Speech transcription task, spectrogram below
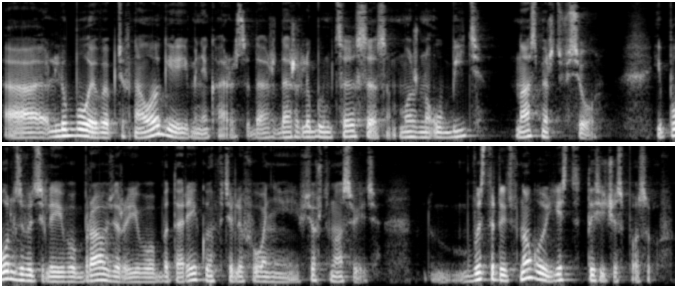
А, любой веб-технологией, мне кажется, даже, даже любым CSS можно убить насмерть все. И пользователя, его браузер, его батарейку в телефоне, и все, что на свете. Выстрелить в ногу есть тысячи способов.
